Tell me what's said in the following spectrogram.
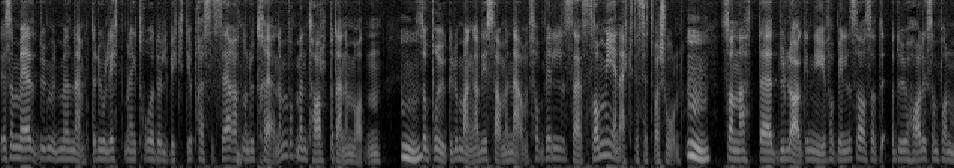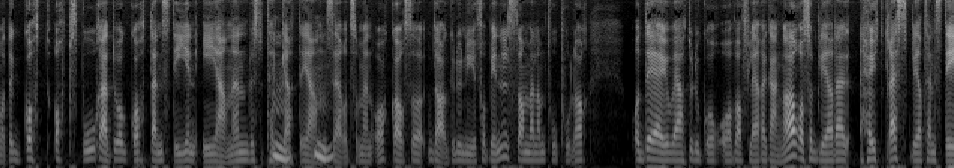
det som er, du nevnte det jo litt, men jeg tror det er viktig å presisere at når du trener mentalt på denne måten, Mm. så bruker du mange av de samme nerveforbindelsene som i en ekte situasjon. Mm. Sånn at eh, du lager nye forbindelser, så at du har liksom på en måte gått opp sporet. Du har gått den stien i hjernen. Hvis du tenker at hjernen ser ut som en åker, så lager du nye forbindelser mellom to poler. Og det er jo ved at du går over flere ganger, og så blir det høyt gress blir til en sti.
